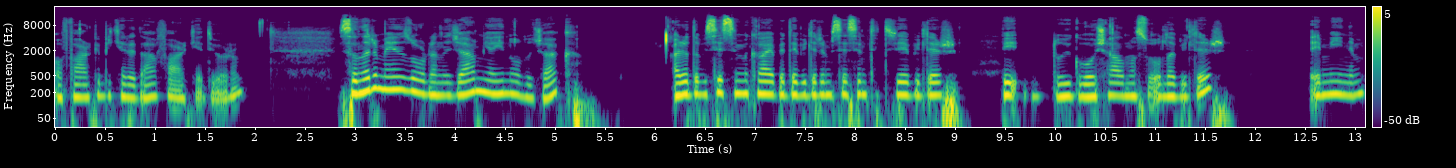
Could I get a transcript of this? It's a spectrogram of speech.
O farkı bir kere daha fark ediyorum. Sanırım en zorlanacağım yayın olacak. Arada bir sesimi kaybedebilirim, sesim titreyebilir, bir duygu boşalması olabilir. Eminim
